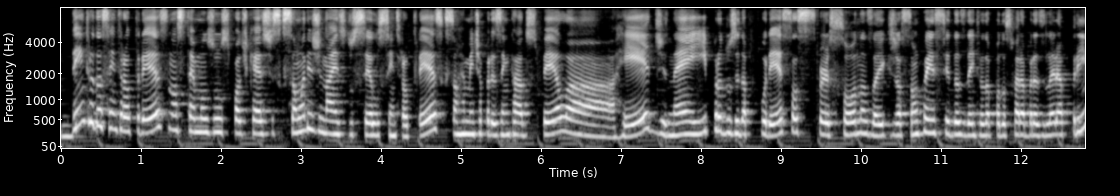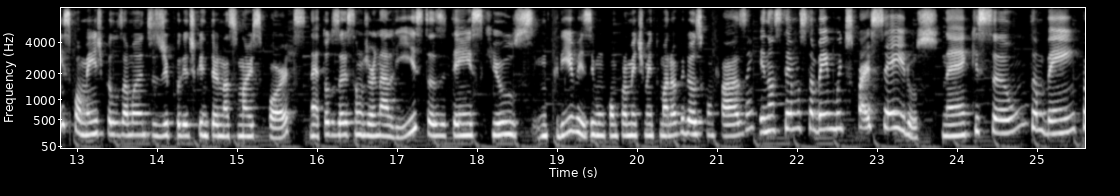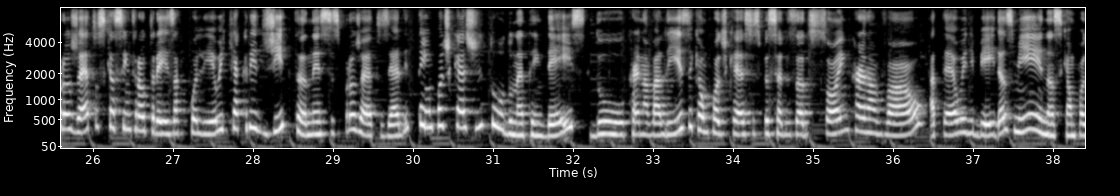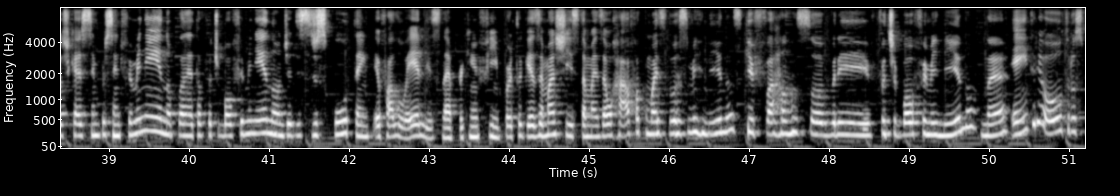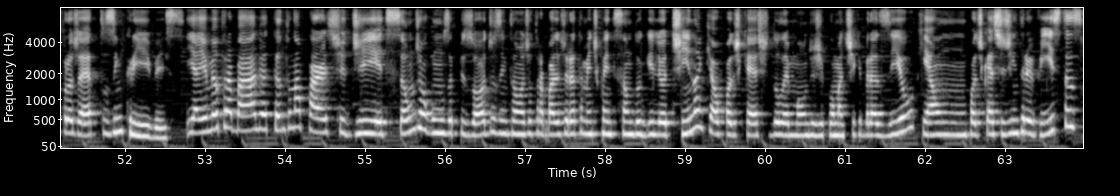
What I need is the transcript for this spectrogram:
Dentro da Central 3, nós temos os podcasts que são originais do selo Central 3, que são realmente apresentados pela rede, né, e produzida por essas personas aí que já são conhecidas dentro da podosfera brasileira, principalmente pelos amantes de política internacional e esportes, né? Todos eles são jornalistas e têm skills incríveis e um comprometimento maravilhoso com o que fazem. E nós temos também muitos parceiros, né, que são também projetos que a Central 3 acolheu e que acredita nesses projetos. E ali tem podcast de tudo, né? Tem desde do Carnavalize, que é um podcast especializado só em carnaval, até o NBA das Minas, que é um podcast 100% feminino, Planeta Futebol Feminino, onde eles discutem, eu falo eles, né? Porque enfim, português é machista, mas é o Rafa com mais duas meninas que falam sobre futebol feminino, né? Entre outros projetos incríveis. E aí o meu trabalho é tanto na parte de edição de alguns episódios, então hoje eu trabalho diretamente com a edição do Guilhotina, que é o podcast do Le Monde Diplomatique Brasil, que é um podcast de entrevistas,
